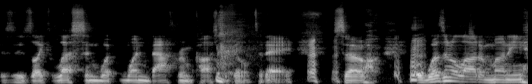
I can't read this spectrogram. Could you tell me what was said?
is, is like less than what one bathroom costs to build today. so, it wasn't a lot of money.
